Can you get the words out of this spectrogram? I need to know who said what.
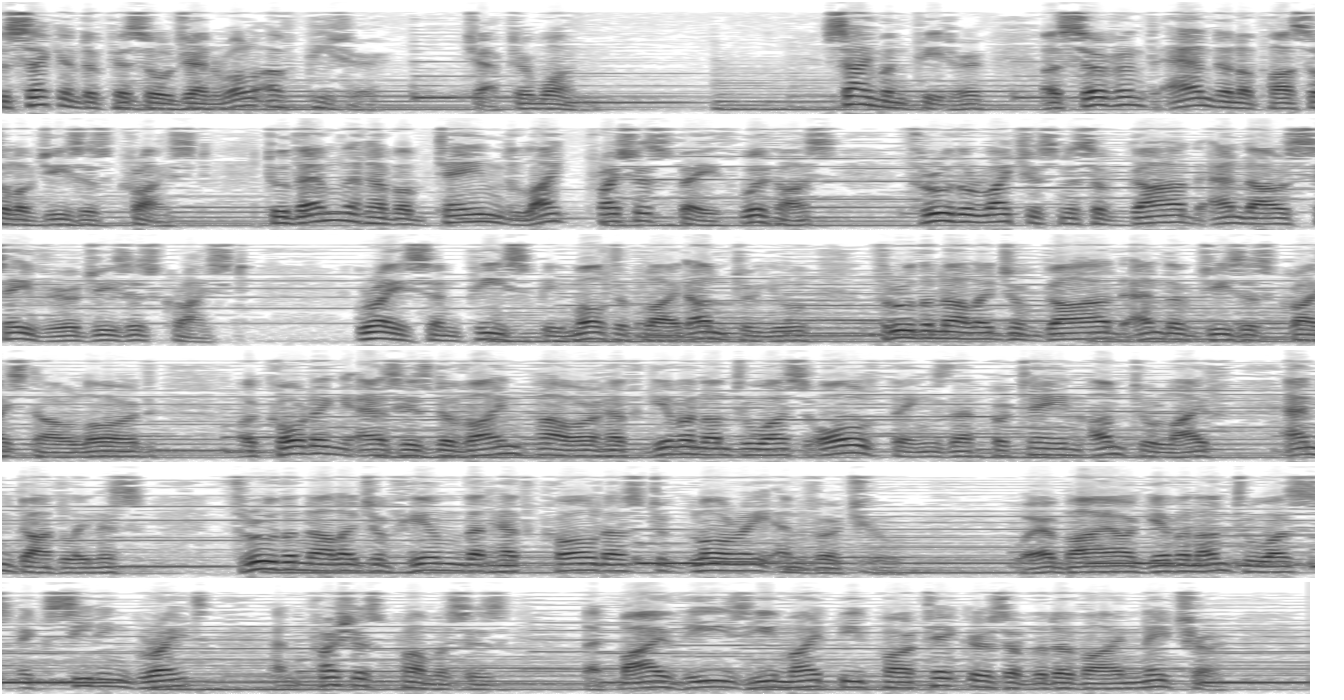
Speaker 1: the second epistle general of Peter, chapter 1. Simon Peter, a servant and an apostle of Jesus Christ, to them that have obtained like precious faith with us through the righteousness of God and our Savior Jesus Christ. Grace and peace be multiplied unto you through the knowledge of God and of Jesus Christ our Lord, according as his divine power hath given unto us all things that pertain unto life and godliness, through the knowledge of him that hath called us to glory and virtue, whereby are given unto us exceeding great and precious promises, that by these ye might be partakers of the divine nature,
